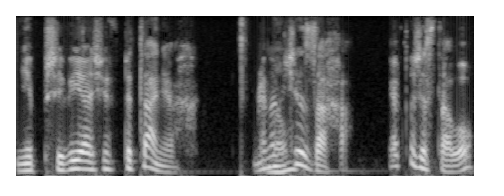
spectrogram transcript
nie przywija się w pytaniach. Mianowicie no. Zacha. Jak to się stało,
